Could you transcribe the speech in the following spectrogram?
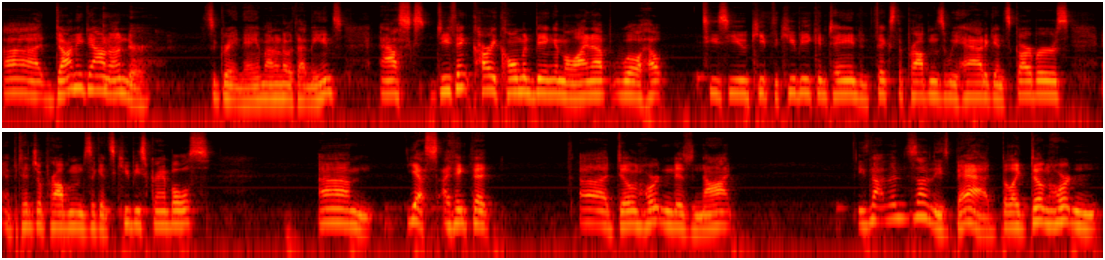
Uh, Donnie Down Under. It's a great name. I don't know what that means. Asks, do you think Khari Coleman being in the lineup will help TCU keep the QB contained and fix the problems we had against Garbers and potential problems against QB scrambles. Um, yes, I think that uh, Dylan Horton is not. He's not. It's not that he's bad, but like Dylan Horton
